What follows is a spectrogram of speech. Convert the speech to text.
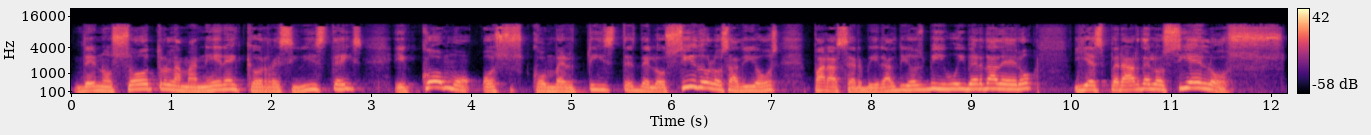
de nosotros la manera en que os recibisteis y cómo os convertisteis de los ídolos a Dios para servir al Dios vivo y verdadero y esperar de los cielos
